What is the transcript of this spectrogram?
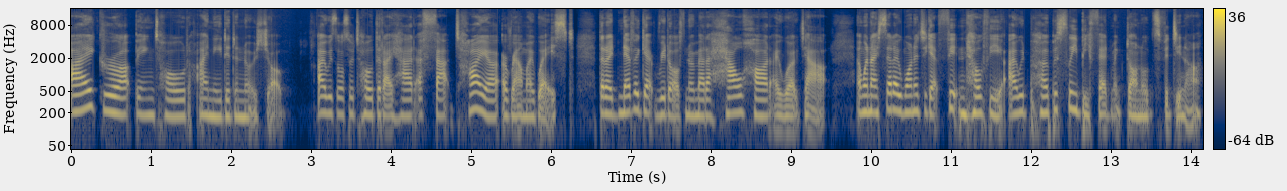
I grew up being told I needed a nose job. I was also told that I had a fat tire around my waist that I'd never get rid of no matter how hard I worked out. And when I said I wanted to get fit and healthy, I would purposely be fed McDonald's for dinner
